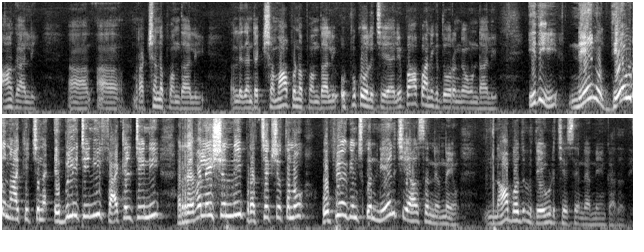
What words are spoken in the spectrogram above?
ఆగాలి రక్షణ పొందాలి లేదంటే క్షమాపణ పొందాలి ఒప్పుకోలు చేయాలి పాపానికి దూరంగా ఉండాలి. ఇది నేను దేవుడు నాకు ఇచ్చిన ఎబిలిటీని ఫ్యాకల్టీని రెవల్యూషన్ని ప్రత్యక్షతను ఉపయోగించుకొని నేను చేయాల్సిన నిర్ణయం. నా బదులు దేవుడు చేసే నిర్ణయం కాదు అది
